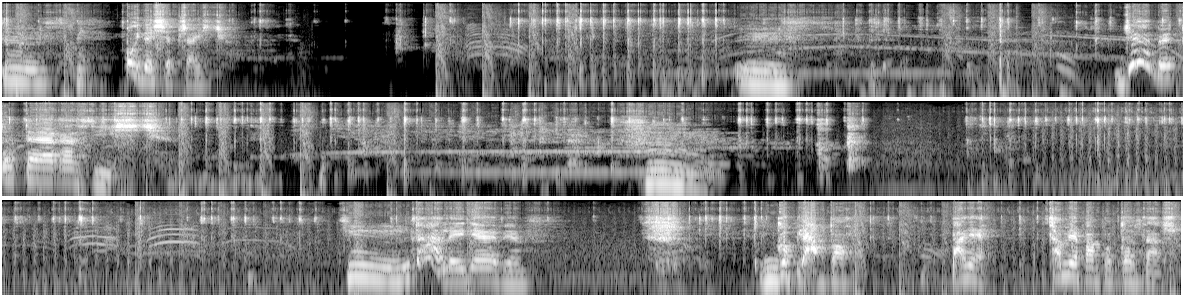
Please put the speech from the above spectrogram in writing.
Hmm, pójdę się przejść. Hmm. Gdzie by to teraz iść? Hmm. Hmm, dalej nie wiem. Głupiam to! Panie, co mnie pan podkątasz?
